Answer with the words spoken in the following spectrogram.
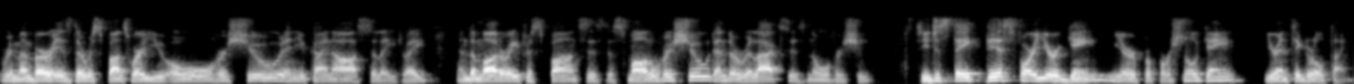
remember, is the response where you overshoot and you kind of oscillate, right? And the moderate response is the small overshoot, and the relaxed is no overshoot. So you just take this for your gain, your proportional gain, your integral time.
